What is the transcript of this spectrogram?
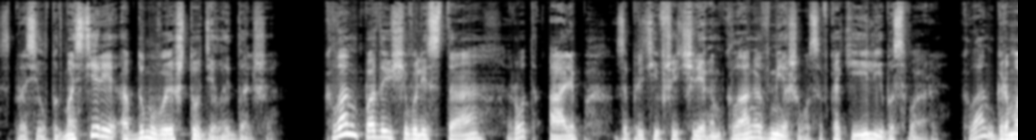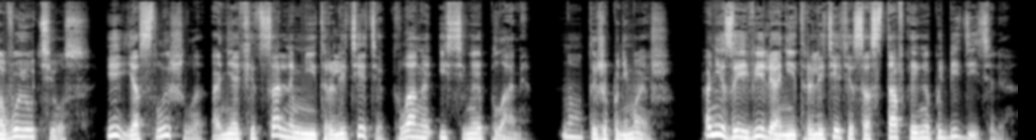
Спросил подмастерье, обдумывая, что делать дальше. Клан падающего листа, род Альп, запретивший членам клана вмешиваться в какие-либо свары, Клан Громовой Утес, и я слышала о неофициальном нейтралитете клана Истинное Пламя. Но ты же понимаешь, они заявили о нейтралитете со ставкой на победителя.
